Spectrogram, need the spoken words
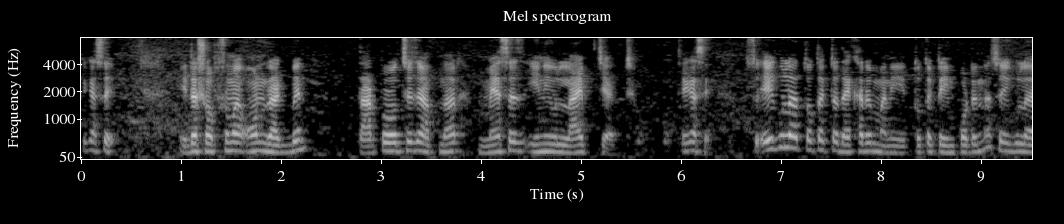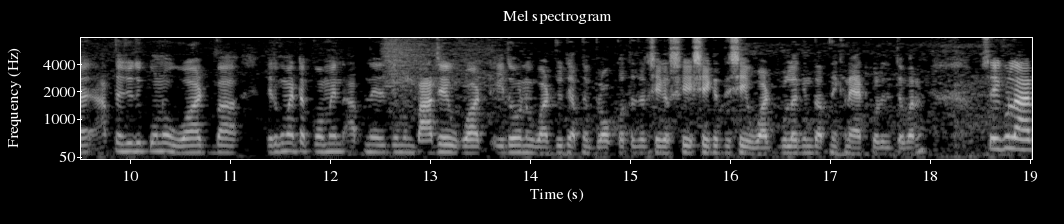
ঠিক আছে? এটা সবসময় অন রাখবেন। তারপর হচ্ছে যে আপনার message in your live chat ঠিক আছে? সো এগুলা তত একটা দেখার মানে তত একটা ইম্পর্টেন্ট না। সো এগুলা আপনি যদি কোনো ওয়ার্ড বা এরকম একটা কমেন্ট আপনি যেমন বাজে ওয়ার্ড এই ধরনের ওয়ার্ড যদি আপনি ব্লক করতে চান সেক্ষেত্রে সেক্ষেত্রে সেই ওয়ার্ডগুলো কিন্তু আপনি এখানে অ্যাড করে দিতে পারেন। সো এগুলো আর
